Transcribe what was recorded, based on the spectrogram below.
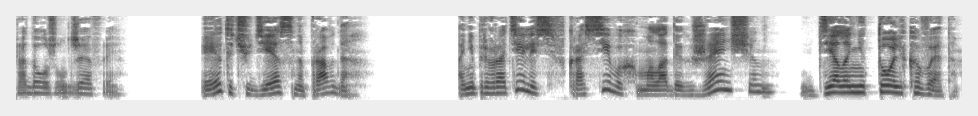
продолжил Джеффри. «И это чудесно, правда? Они превратились в красивых молодых женщин. Дело не только в этом.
